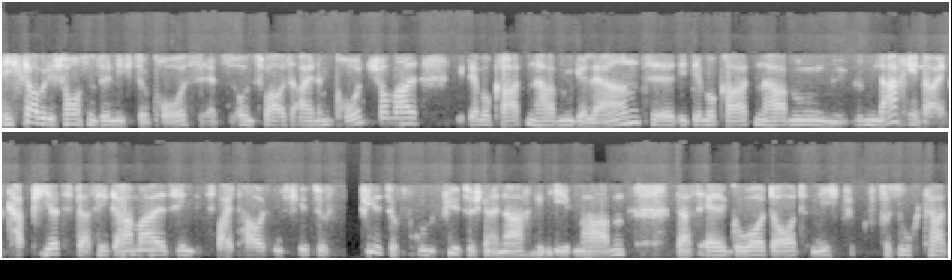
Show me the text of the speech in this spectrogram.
Ich glaube, die Chancen sind nicht so groß. Und zwar aus einem Grund schon mal. Die Demokraten haben gelernt. Äh, die Demokraten haben im Nachhinein kapiert, dass sie damals in 2004 zu viel zu früh, viel zu schnell nachgegeben haben, dass Al Gore dort nicht versucht hat,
